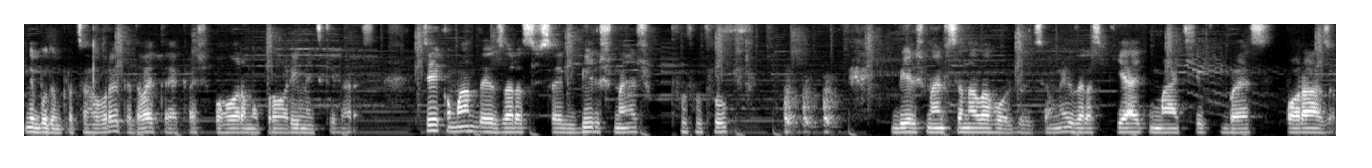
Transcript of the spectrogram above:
не будемо про це говорити. Давайте краще поговоримо про Рівненський Верес. Цієї команди зараз все більш-менш більш-менш все налагоджується. У них зараз 5 матчів без поразок.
